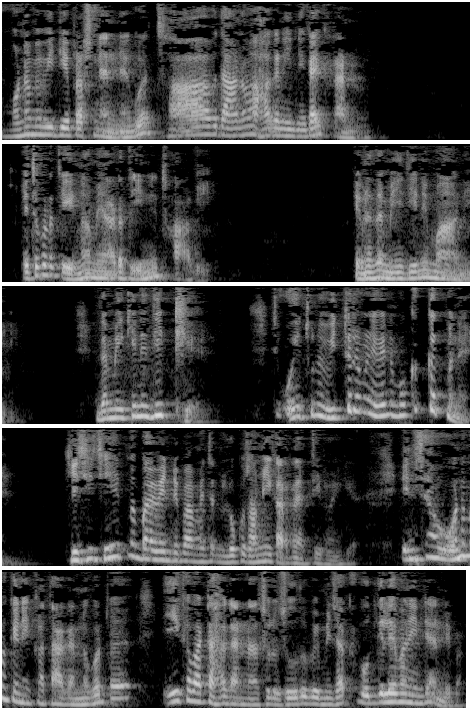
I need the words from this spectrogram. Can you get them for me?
මොනම විදිය ප්‍රශ්නයක් නැගුවත් සාවධානව අහගෙන ඉන්න එකයි කරන්න එතකොට තේරෙනවා මෙයාට තියෙන්නේ රාගය. එහෙම නැත්නම් මේ තියෙන්නේ මානෙ. දැන් මේ කියන්නේ දික්ඛිය. ওই තුන විතරම වෙන මොකක්වත්ම නැහැ. කිසිසේත්ම බය වෙන්න එපා මෙතන ලොකු සමීකරණයක් තියෙනවා කියලා. ඒ නිසා ඕනම කෙනෙක් කතා කරනකොට ඒක වටහා ගන්න අසුළු ස්වරූපෙ මිසක් පුද්ගලයාම නින්න යන්න එපා.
